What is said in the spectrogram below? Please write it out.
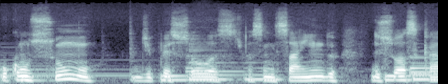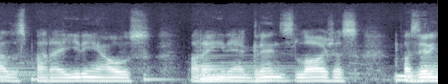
o consumo de pessoas, tipo assim, saindo de suas casas para irem aos para irem a grandes lojas fazerem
